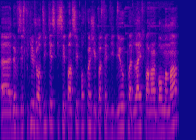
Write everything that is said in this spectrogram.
de vous expliquer aujourd'hui qu'est-ce qui s'est passé, pourquoi j'ai pas fait de vidéo, pas de live pendant un bon moment.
